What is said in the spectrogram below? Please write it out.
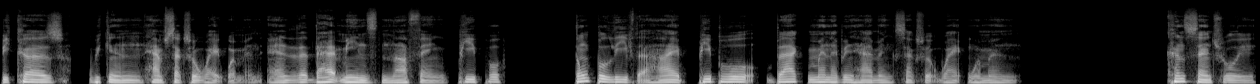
because we can have sex with white women. And that that means nothing. People don't believe that hype people black men have been having sex with white women consensually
